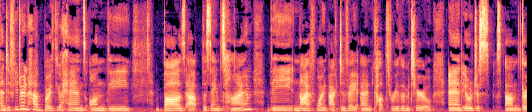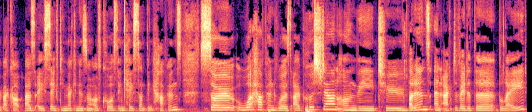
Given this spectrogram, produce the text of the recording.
And if you don't have both your hands on the bars at the same time, the knife won't activate and cut through the material and it'll just um, go back up as a safety mechanism, of course, in case something happens. So, what happened was I pushed down on the two buttons and activated the blade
